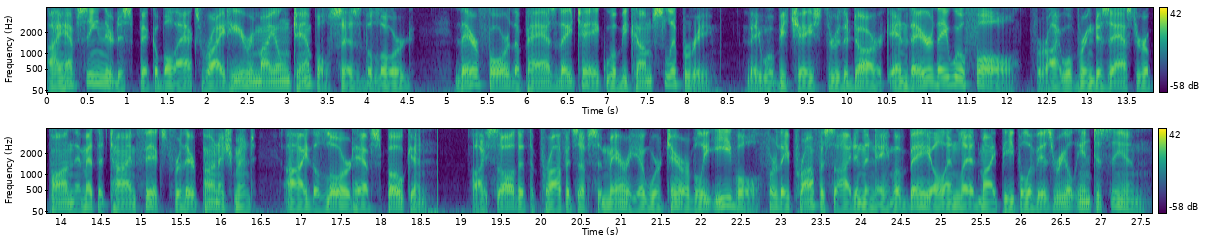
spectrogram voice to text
I have seen their despicable acts right here in my own temple, says the Lord. Therefore, the paths they take will become slippery. They will be chased through the dark, and there they will fall. For I will bring disaster upon them at the time fixed for their punishment. I, the Lord, have spoken. I saw that the prophets of Samaria were terribly evil, for they prophesied in the name of Baal and led my people of Israel into sin.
